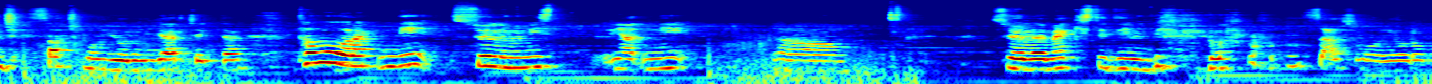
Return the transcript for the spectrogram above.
önce saçmalıyorum gerçekten. Tam olarak ne söylememi yani ne söylemek istediğimi bilmiyorum. saçmalıyorum.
